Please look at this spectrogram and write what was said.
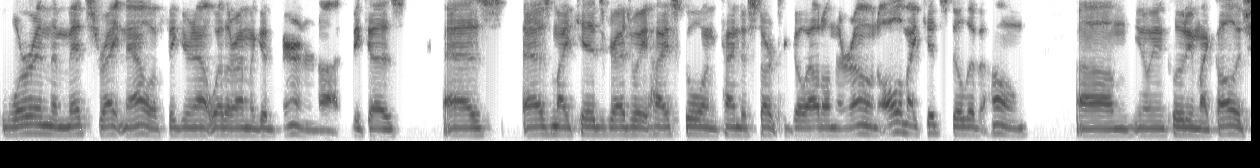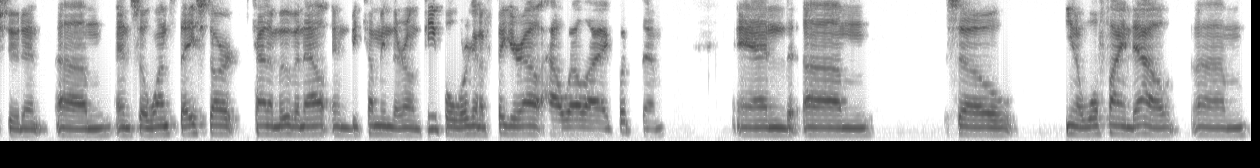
we're in the midst right now of figuring out whether i'm a good parent or not because as as my kids graduate high school and kind of start to go out on their own, all of my kids still live at home, um, you know, including my college student. Um, and so once they start kind of moving out and becoming their own people, we're going to figure out how well I equip them. and um, so you know we'll find out. Um,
